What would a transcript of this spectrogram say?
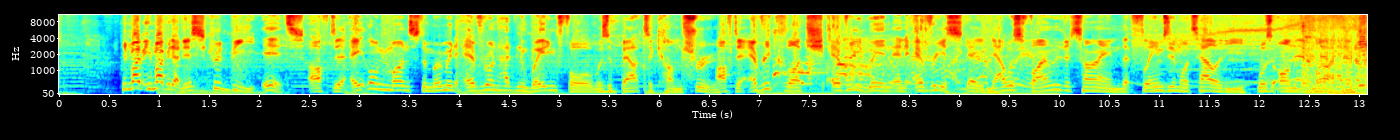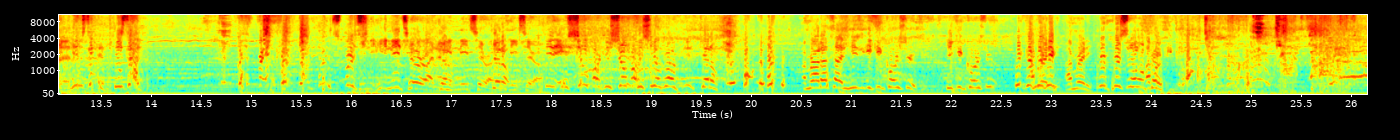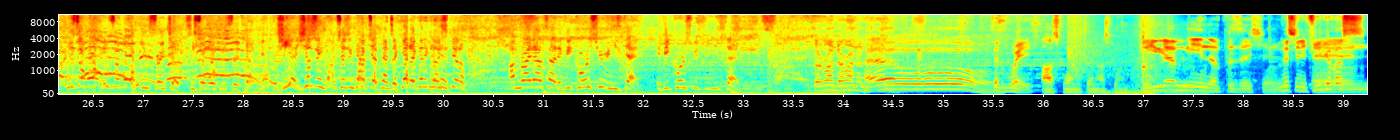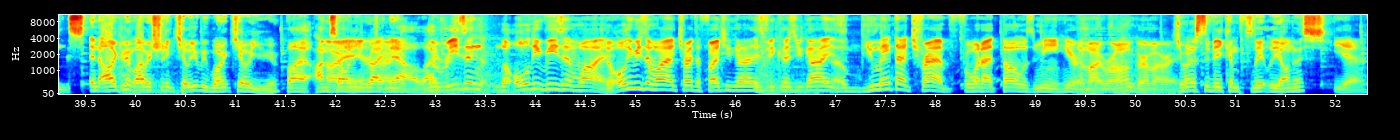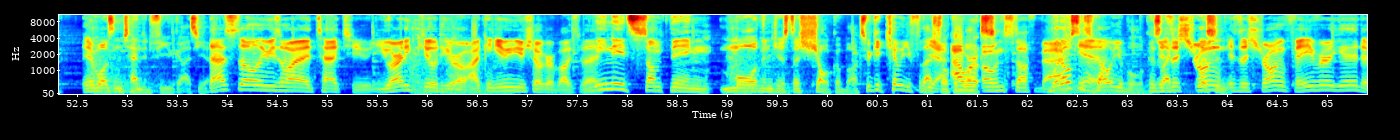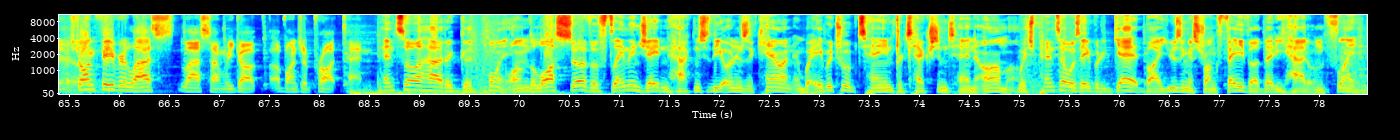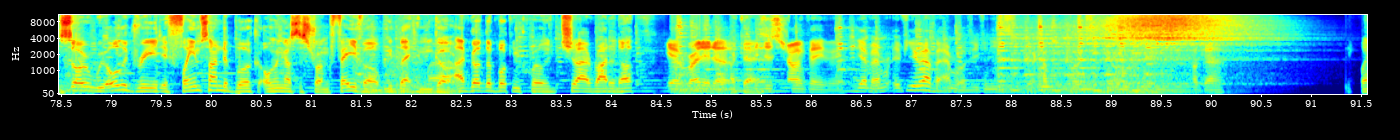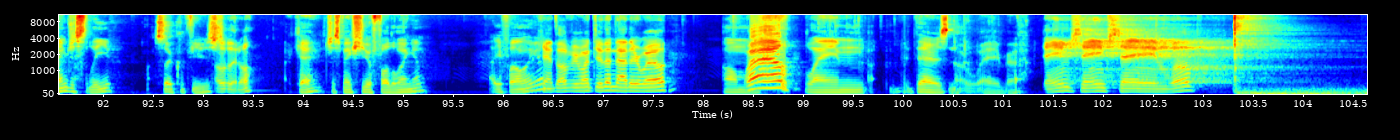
He might, he might be dead. This could be it. After eight long months, the moment everyone had been waiting for was about to come true. After every clutch, every win, and every escape, now was finally the time that Flame's immortality was on the line. He's dead. He's dead. He, he needs hero right now. He needs hero. Get He him. needs hero. He- His shield broke. His shield broke. His shield broke. Get him. I'm right outside. He, he can chorus through. He can chorus through. I'm ready. I'm ready. Personal approach. He's a, wa- he's a walking free kill. He's a walking free kill. He, he doesn't catch, doesn't catch that Penta. Get him, get him, get him, get him. I'm right outside. If he chorus you, he's dead. If he chorus you, he's dead. Don't run. Don't run. Don't run. Oh. Then wait. Ask one. Don't ask one. Well, you got me in a position. Listen, if you give us an argument why we shouldn't kill you, we won't kill you. But I'm telling Alright, you right alright. now, like the reason, the only reason why, the only reason why I tried to fight you guys is because you guys, uh, you made that trap for what I thought was me here. Am I wrong or am I right? Do you want us to be completely honest? yeah. It was intended for you guys, yeah. That's the only reason why I attacked you. You already killed Hero. I can give you your shulker box back. we need something more than just a shulker box. We could kill you for that Yeah, shulker our box. own stuff back. What else is valuable? Because is like, a strong listen, is a strong favor good? Or? Strong favor last last time we got a bunch of prot 10. Penta had a good point. On the last server, Flame and Jaden hacked into the owner's account and were able to obtain Protection 10 armor, which Penta was able to get by using a strong favor that he had on Flame. So we all agreed if Flame signed a book owing us a strong favor, we'd let him go. I've got the book in Quill. Should I write it up? Yeah, write it up. Okay. It's just strong favor. You have if you have emeralds, you can use a couple of those. Okay. Did Flame just leave? I'm so confused. A little. Okay, just make sure you're following him. Are you following him? Can't tell if he went through the nether will. Oh my Well, Flame. There's no way, bro. Same, same, same. Well,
